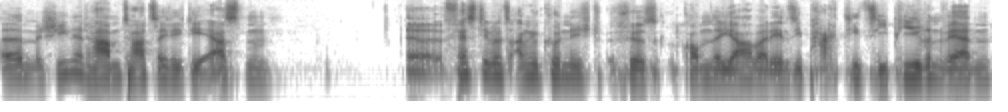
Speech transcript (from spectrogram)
Äh, Machine Head haben tatsächlich die ersten äh, Festivals angekündigt fürs kommende Jahr, bei denen sie partizipieren werden.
